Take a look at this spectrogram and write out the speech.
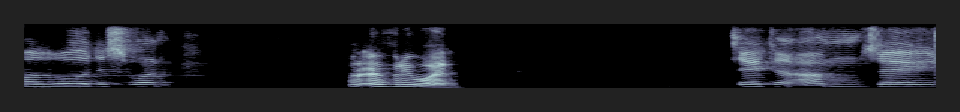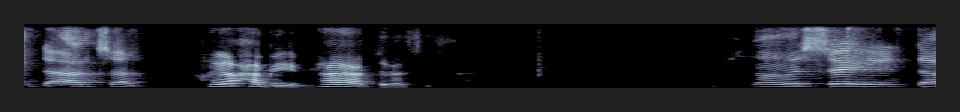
For who this one? For everyone. Say it, um, say the answer. يا حبيبي هاي عبد العزيز Now let's say the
